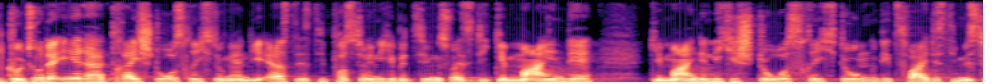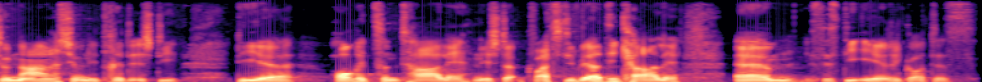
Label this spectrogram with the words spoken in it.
die Kultur der Ehre hat drei Stoßrichtungen. Die erste ist die persönliche bzw. die Gemeinde, gemeindeliche Stoßrichtung. Die zweite ist die missionarische und die dritte ist die, die äh, horizontale, nee, Quatsch, die vertikale. Ähm, es ist die Ehre Gottes.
